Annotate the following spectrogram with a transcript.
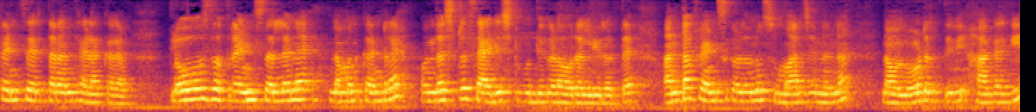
ಫ್ರೆಂಡ್ಸ್ ಇರ್ತಾರೆ ಅಂತ ಹೇಳಕ್ಕಾಗಲ್ಲ. ಕ್ಲೋಸ್ ಫ್ರೆಂಡ್ಸ್ ಅಲ್ಲೇನೆ ನಮ್ಮನ್ ಕಂಡ್ರೆ ಒಂದಷ್ಟು ಸ್ಯಾಡಿಸ್ಟ್ ಬುದ್ಧಿಗಳು ಅವರಲ್ಲಿ ಇರುತ್ತೆ. ಅಂತ ಫ್ರೆಂಡ್ಸ್ಗಳನ್ನು ಸುಮಾರು ಜನನ ನಾವು ನೋಡಿರ್ತೀವಿ. ಹಾಗಾಗಿ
